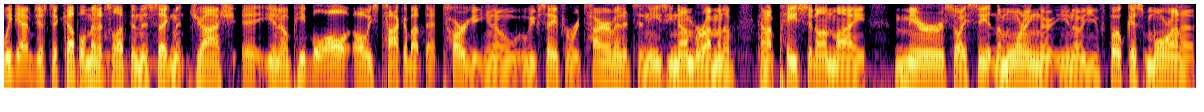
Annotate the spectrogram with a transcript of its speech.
we have just a couple minutes left in this segment. Josh, uh, you know, people all, always talk about that target. You know, we've saved for retirement. It's an easy number. I'm going to kind of paste it on my mirror so I see it in the morning. There, you know, you focus more on a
